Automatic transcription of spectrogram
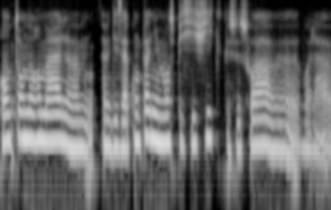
en temps normal euh, des accompagnements spécifiques, que ce soit euh, voilà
